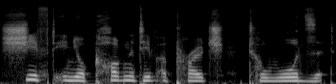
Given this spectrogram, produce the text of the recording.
shift in your cognitive approach towards it.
